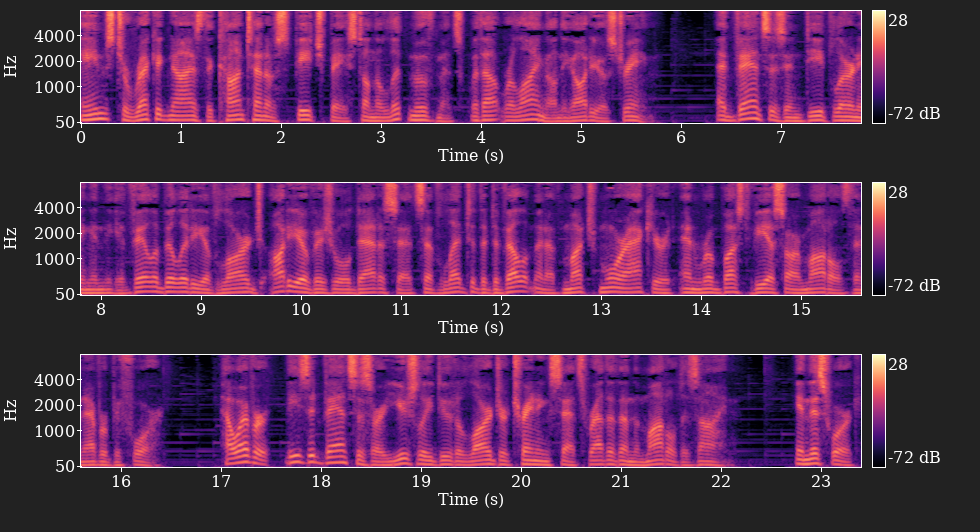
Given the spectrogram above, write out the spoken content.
aims to recognize the content of speech based on the lip movements without relying on the audio stream. Advances in deep learning and the availability of large audiovisual datasets have led to the development of much more accurate and robust VSR models than ever before. However, these advances are usually due to larger training sets rather than the model design. In this work,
